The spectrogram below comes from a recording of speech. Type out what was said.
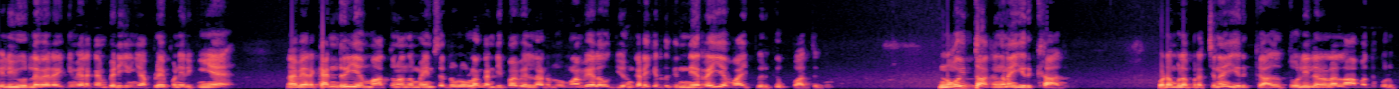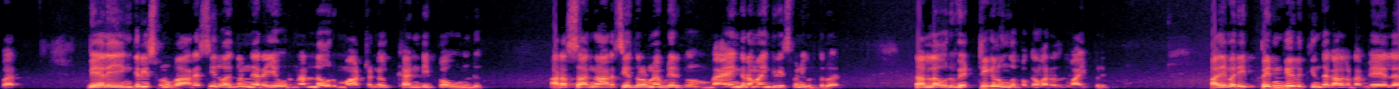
வெளியூர்ல வேலை கிடைக்கும். வேலை கம்பெனிக்கு நீங்க அப்ளை பண்ணிருக்கீங்க. நான் வேற கண்ட்ரியை மாத்தணும். அந்த மைண்ட் செட்டில் உள்ளவங்களாம் கண்டிப்பா வெளிநாட்டில் உள்ளவங்களாம் வேலை உத்தியோகம் கிடைக்கிறதுக்கு நிறைய வாய்ப்பு இருக்கு. பார்த்துக்கும் நோய் தாக்கங்கன்னா இருக்காது. உடம்புல பிரச்சனை இருக்காது. தொழில நல்ல லாபத்தை கொடுப்பார். வேலையை இன்க்ரீஸ் பண்ணும்போது அரசியல்வாதிகள் நிறைய ஒரு நல்ல ஒரு மாற்றங்கள் கண்டிப்பா உண்டு. அரசாங்கம் அரசியல் தலைவனா எப்படி இருக்கும்? பயங்கரமா இன்க்ரீஸ் பண்ணி கொடுத்துருவார். நல்ல ஒரு வெற்றிகள் உங்க பக்கம் வர்றதுக்கு வாய்ப்பு இருக்கு. அதே மாதிரி பெண்களுக்கு இந்த காலகட்டம் வேலை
